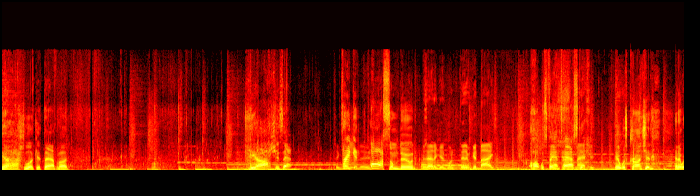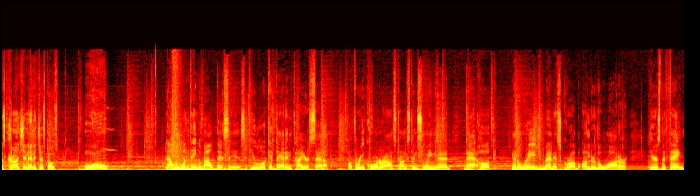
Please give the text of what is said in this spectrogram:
Gosh, look at that, bud. Gosh, is that It's a good one, freaking dude. awesome, dude. Was that a good one? Did it have a good bite? Oh, it was fantastic. it? It was crunching and it was crunching and it just goes, whoa. Now, the one thing about this is, if you look at that entire setup, a three quarter ounce tungsten swing head, that hook, and a Rage Menace grub under the water, here's the thing.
